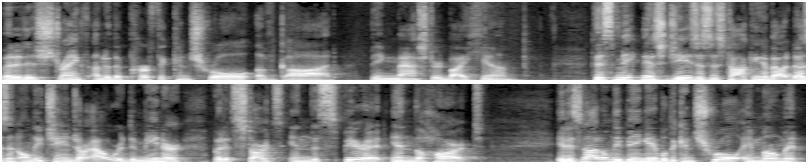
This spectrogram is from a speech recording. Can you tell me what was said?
but it is strength under the perfect control of God, being mastered by Him. This meekness Jesus is talking about doesn't only change our outward demeanor, but it starts in the spirit, in the heart. It is not only being able to control a moment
